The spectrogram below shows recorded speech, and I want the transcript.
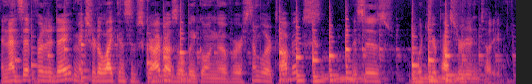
And that's it for today. Make sure to like and subscribe as we'll be going over similar topics. This is What Your Pastor Didn't Tell You.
